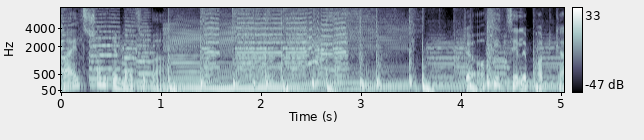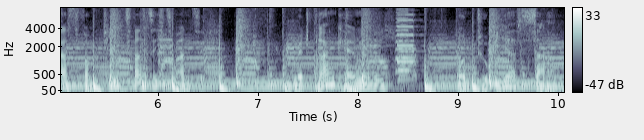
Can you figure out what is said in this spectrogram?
Weil's schon immer so war. Der offizielle Podcast vom Team 2020 mit Frank Helmerich und Tobias Sam.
